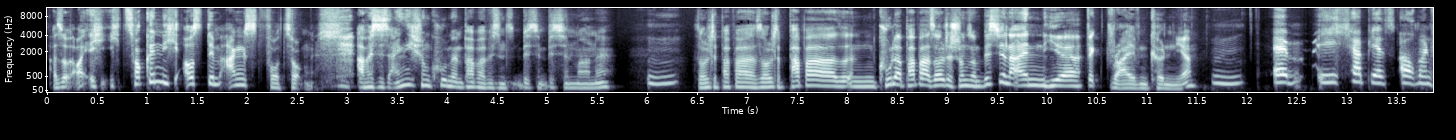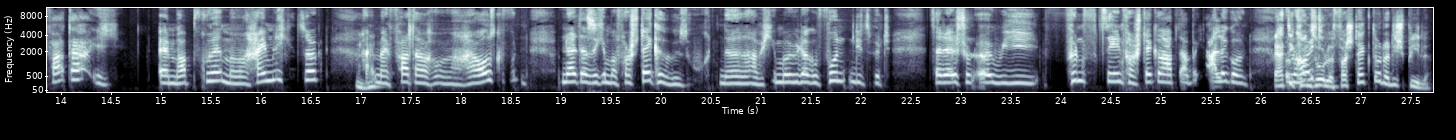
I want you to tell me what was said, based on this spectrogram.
Also ich, ich zocke nicht aus dem Angst vor Zocken. Aber es ist eigentlich schon cool mit dem Papa ein bisschen, bisschen, bisschen mal, ne? Mhm. Sollte Papa, sollte Papa, ein cooler Papa sollte schon so ein bisschen einen hier wegdriven können, ja? Mhm. Ähm, ich habe jetzt auch meinen Vater, ich ähm, habe früher immer heimlich gezockt, Mhm. hat mein Vater auch herausgefunden und dann hat er sich immer Verstecke gesucht. Ne? Dann habe ich immer wieder gefunden, die Switch. Jetzt hat er schon irgendwie 15 Verstecke gehabt, habe ich alle geholt. Er hat die Und heute- Konsole versteckt oder die Spiele?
